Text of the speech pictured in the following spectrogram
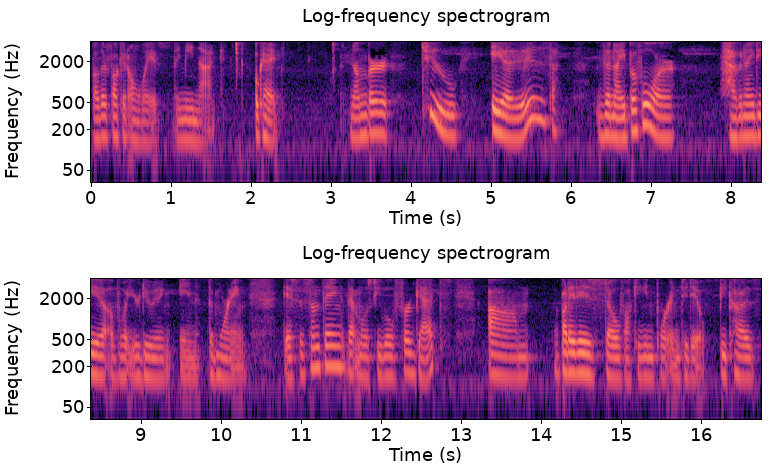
Motherfucking always. I mean that. Okay. Number two is the night before, have an idea of what you're doing in the morning. This is something that most people forget, um, but it is so fucking important to do because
